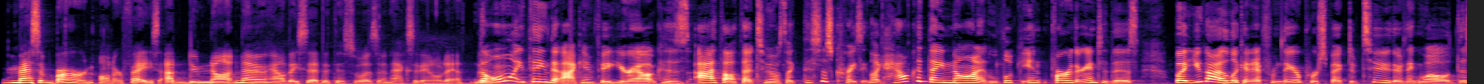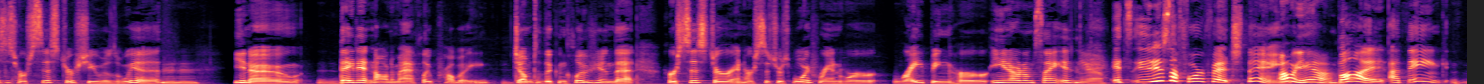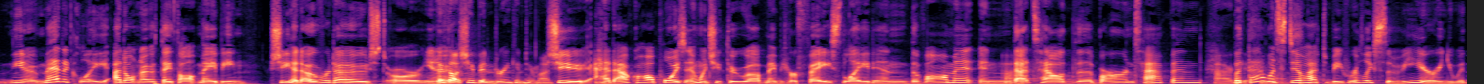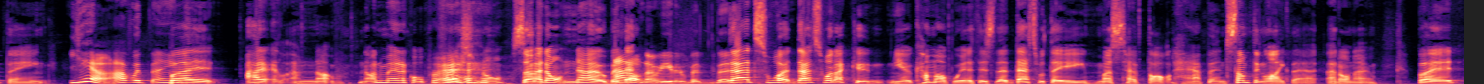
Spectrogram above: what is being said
massive burn on her face. I do not know how they said that this was an accidental death. The only thing that I can figure out, because I thought that too, I was like, this is crazy. Like, how could they not look in further into this? But you got to look at it from their perspective too. They're thinking, well, this is her sister she was with. Mm-hmm. You know, they didn't automatically probably jump to the conclusion that her sister and her sister's boyfriend were raping her. You know what I'm saying? It, Yeah. It's it is a far fetched thing. Oh, yeah. But I think you know medically, I don't know if they thought maybe she had overdosed or you know they thought she'd been drinking too much. she had alcohol poison and when she threw up maybe her face laid in the vomit and uh, that's how the burns happened I but that would still have to be really severe you would think yeah, I would think. but I, I'm not not a medical professional, so I don't know. But I that, don't know either. But, That's what that's what I could you know come up with is that that's what they must have thought happened, something like that. I don't know, but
